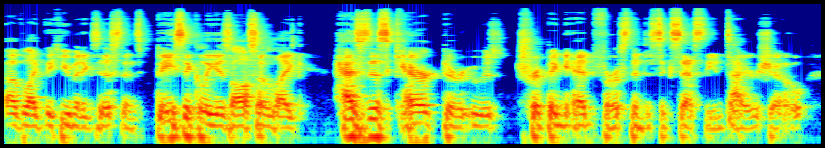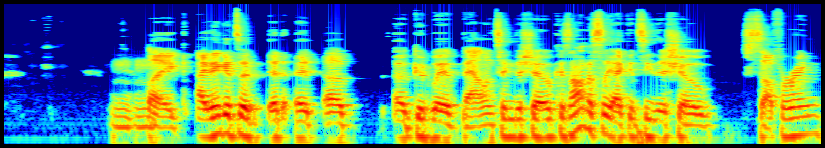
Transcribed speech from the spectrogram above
of like the human existence basically is also like has this character who is tripping headfirst into success the entire show. Mhm. Like, I think it's a a, a, a good way of balancing the show because honestly, I could see this show suffering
